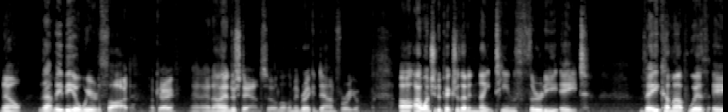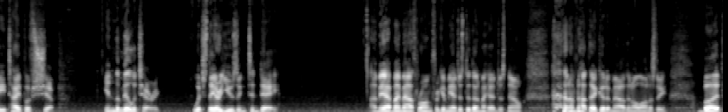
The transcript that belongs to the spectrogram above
Now, that may be a weird thought, okay? And I understand, so let, me break it down for you. Uh, I want you to picture that in 1938, they come up with a type of ship in the military, which they are using today. I may have my math wrong. Forgive me, I just did that in my head just now. and I'm not that good at math, in all honesty. But.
